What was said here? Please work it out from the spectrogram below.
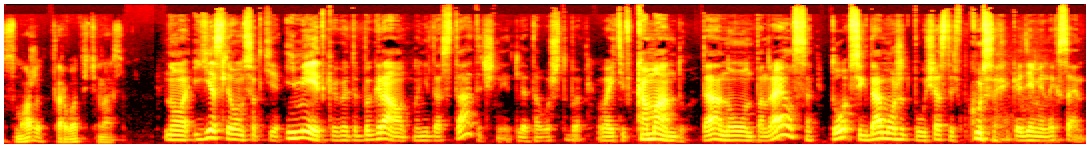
сможет работать у нас. Но если он все-таки имеет какой-то бэкграунд, но недостаточный для того, чтобы войти в команду, да, но он понравился, то всегда может поучаствовать в курсах Академии Nexen,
